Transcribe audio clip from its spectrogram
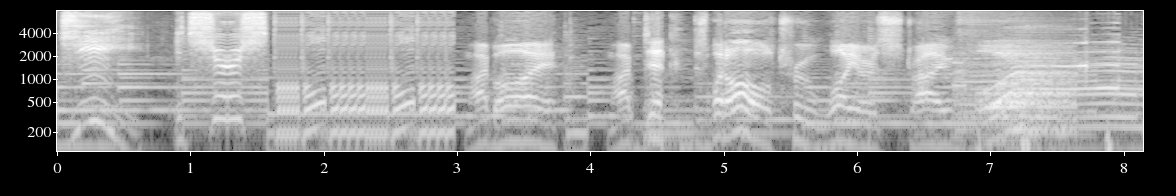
Gee, it sure sh- My boy, my dick is what all true warriors strive for.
